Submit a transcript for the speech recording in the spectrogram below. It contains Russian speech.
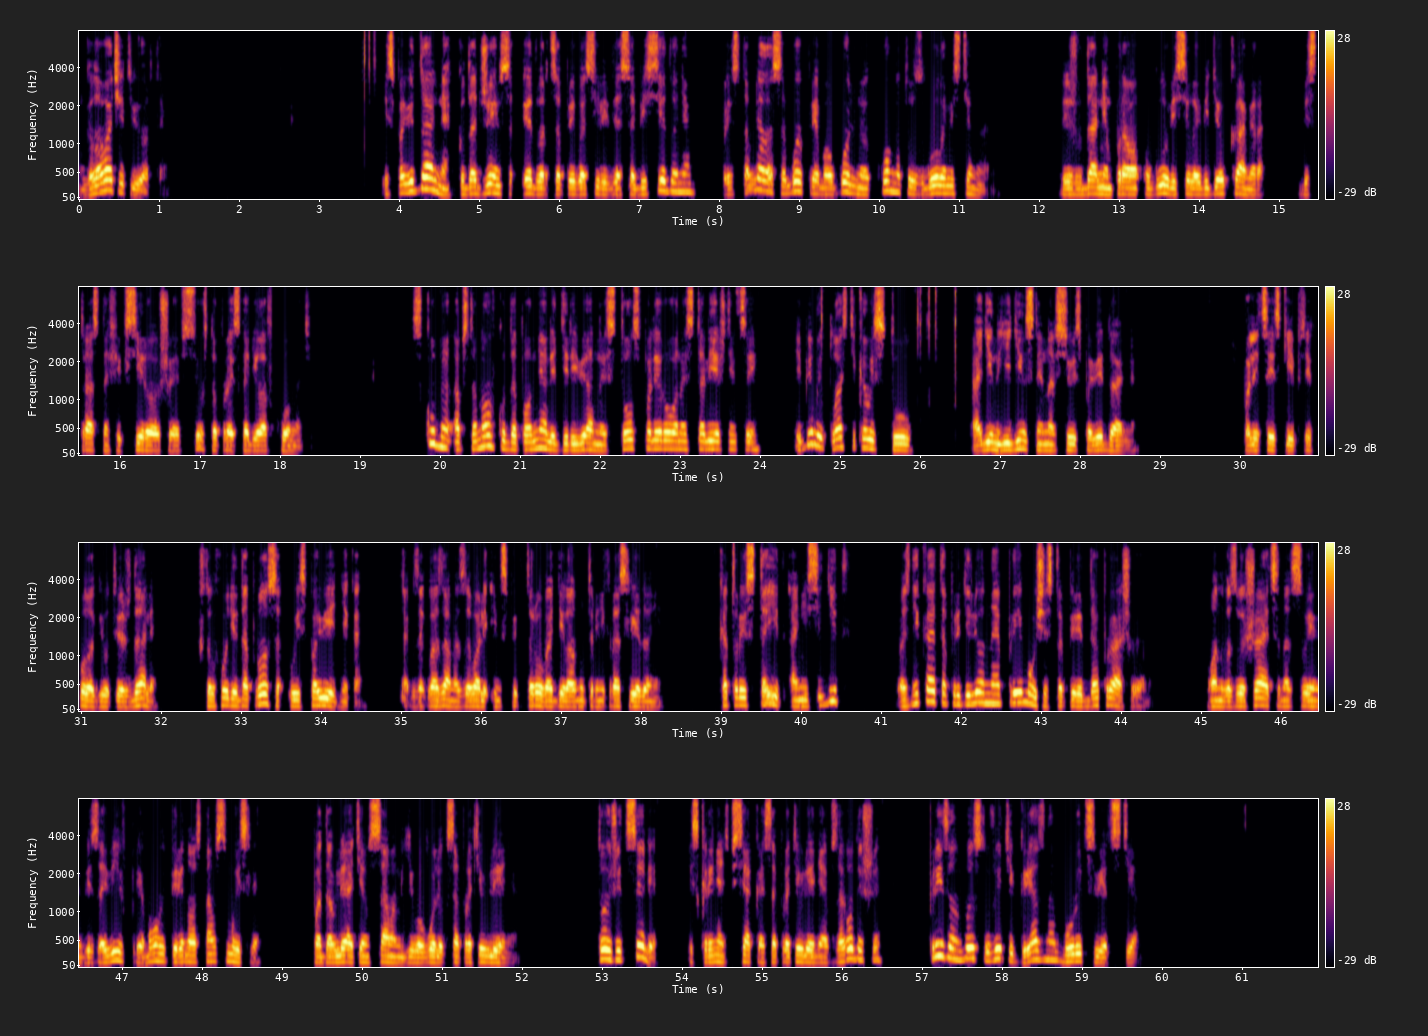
Глава четвертая. Исповедальня, куда Джеймса Эдвардса пригласили для собеседования, представляла собой прямоугольную комнату с голыми стенами. Лишь в дальнем правом углу висела видеокамера, бесстрастно фиксировавшая все, что происходило в комнате. Скудную обстановку дополняли деревянный стол с полированной столешницей и белый пластиковый стул, один единственный на всю исповедальню. Полицейские психологи утверждали, что в ходе допроса у исповедника, так за глаза называли инспекторов отдела внутренних расследований, который стоит, а не сидит, возникает определенное преимущество перед допрашиваемым. Он возвышается над своим визави в прямом и переносном смысле, подавляя тем самым его волю к сопротивлению. Той же цели, искоренять всякое сопротивление в зародыше, призван был служить и грязно-бурый цвет стен.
